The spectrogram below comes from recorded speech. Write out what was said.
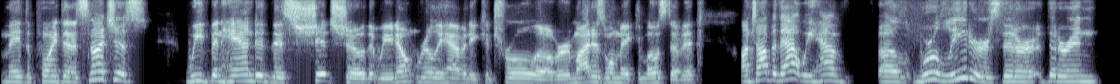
made the point that it's not just we've been handed this shit show that we don't really have any control over. Might as well make the most of it. On top of that, we have uh, world leaders that are that are in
